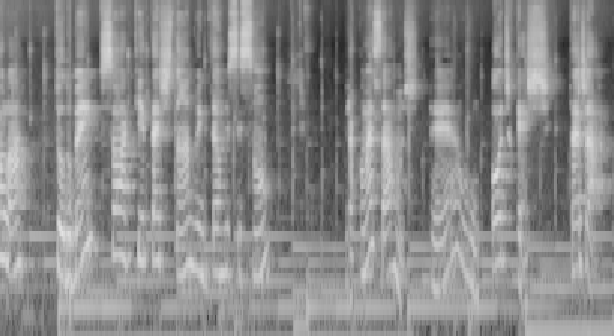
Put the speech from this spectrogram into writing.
Olá, tudo bem? Só aqui testando então esse som para começarmos. É um podcast. Até já!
